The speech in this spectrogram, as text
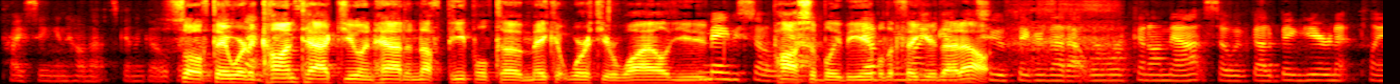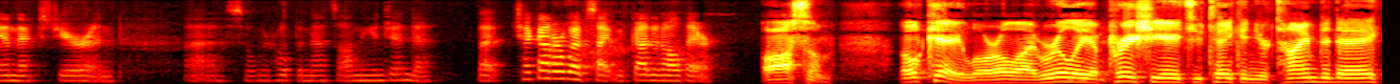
pricing and how that's going to go. So if they were to contact you and had enough people to make it worth your while, you'd maybe so, yeah. possibly be Yep, able to figure that out. To figure that out, we're working on that. So we've got a big year net plan next year, and uh, so we're hoping that's on the agenda. But check out our website; we've got it all there. Awesome. Okay, Laurel, I really appreciate you taking your time today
